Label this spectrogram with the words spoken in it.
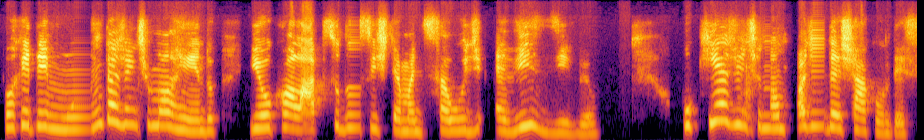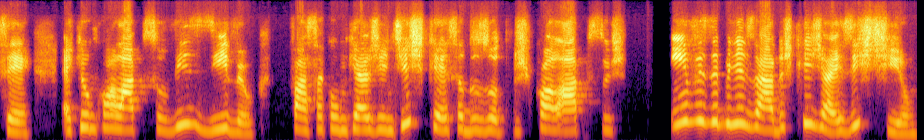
porque tem muita gente morrendo e o colapso do sistema de saúde é visível. O que a gente não pode deixar acontecer é que um colapso visível faça com que a gente esqueça dos outros colapsos invisibilizados que já existiam.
